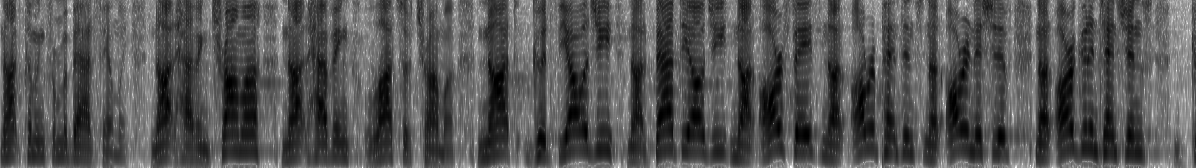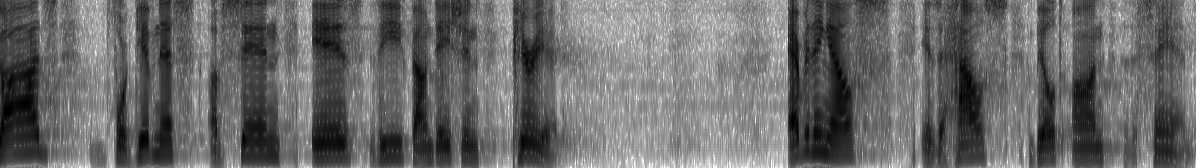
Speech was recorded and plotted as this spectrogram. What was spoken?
not coming from a bad family. Not having trauma, not having lots of trauma. Not good theology, not bad theology, not our faith, not our repentance, not our initiative, not our good intentions. God's forgiveness of sin is the foundation, period. Everything else is a house built on the sand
